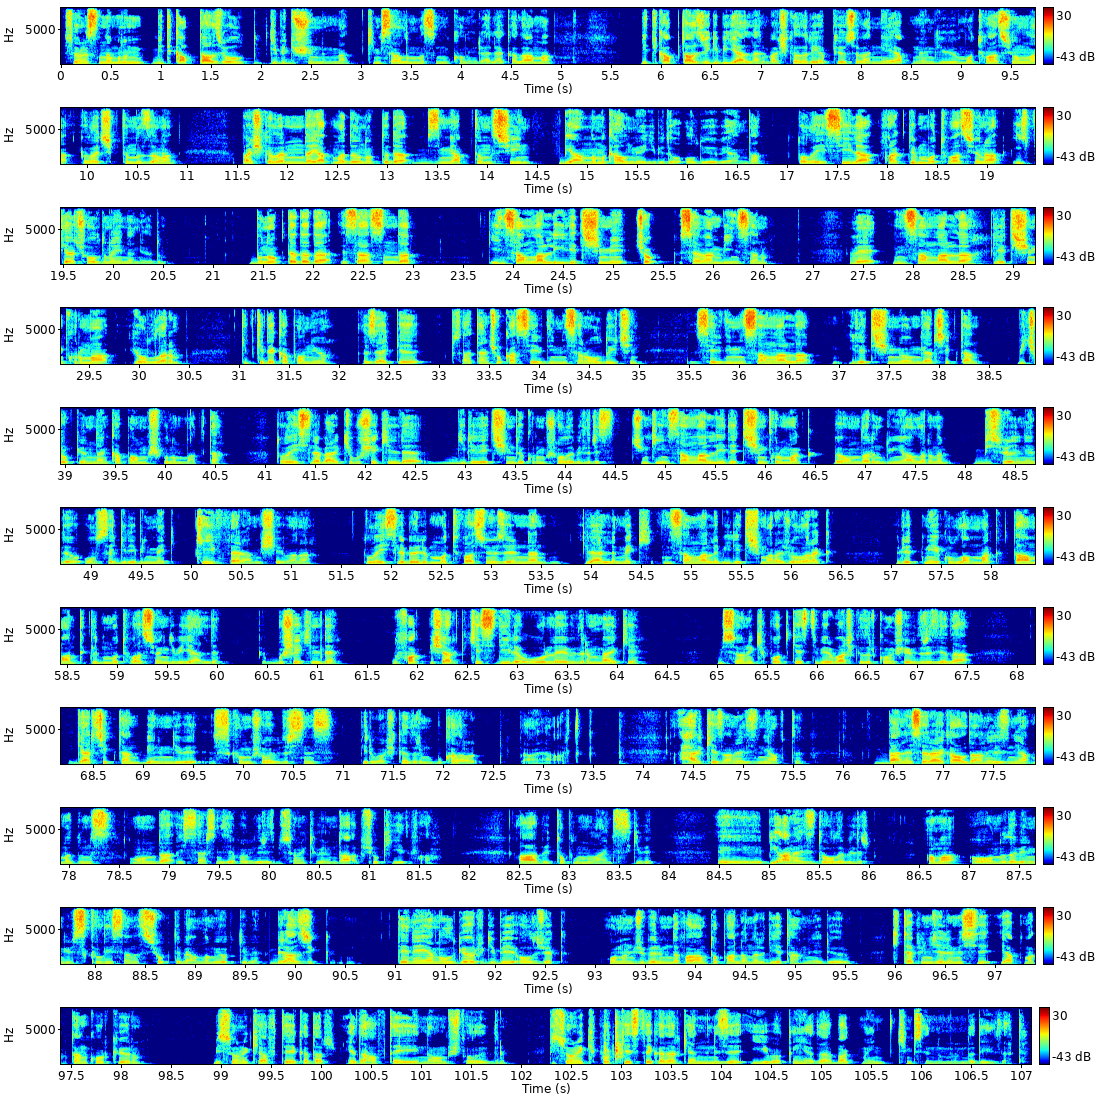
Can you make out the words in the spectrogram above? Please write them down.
Sonrasında bunun bir tık aptalca ol gibi düşündüm ben. Kimse alınmasın bu konuyla alakalı ama bir tık aptalca gibi geldi. Hani başkaları yapıyorsa ben niye yapmıyorum gibi bir motivasyonla yola çıktığımız zaman başkalarının da yapmadığı noktada bizim yaptığımız şeyin bir anlamı kalmıyor gibi de oluyor bir yandan. Dolayısıyla farklı bir motivasyona ihtiyaç olduğuna inanıyordum. Bu noktada da esasında insanlarla iletişimi çok seven bir insanım. Ve insanlarla iletişim kurma yollarım gitgide kapanıyor. Özellikle zaten çok az sevdiğim insan olduğu için sevdiğim insanlarla iletişim yolum gerçekten birçok yönden kapanmış bulunmakta. Dolayısıyla belki bu şekilde bir iletişim de kurmuş olabiliriz. Çünkü insanlarla iletişim kurmak ve onların dünyalarına bir süreliğine de olsa girebilmek keyif veren bir şey bana. Dolayısıyla böyle bir motivasyon üzerinden ilerlemek, insanlarla bir iletişim aracı olarak üretmeyi kullanmak daha mantıklı bir motivasyon gibi geldi. Bu şekilde ufak bir şarkı kesidiyle uğurlayabilirim belki. Bir sonraki podcast'i bir başkadır konuşabiliriz ya da gerçekten benim gibi sıkılmış olabilirsiniz. Bir başkadırım bu kadar yani artık. Herkes analizini yaptı. Benle Seray kaldı analizini yapmadığımız. Onu da isterseniz yapabiliriz bir sonraki bölümde. Abi çok iyiydi falan. Abi toplumun aynısı gibi. Ee, bir analiz de olabilir. Ama onu da benim gibi sıkıldıysanız çok da bir anlamı yok gibi. Birazcık deney yanıl gör gibi olacak. 10. bölümde falan toparlanır diye tahmin ediyorum. Kitap incelemesi yapmaktan korkuyorum. Bir sonraki haftaya kadar ya da haftaya yayınlamamış da olabilirim. Bir sonraki podcast'e kadar kendinize iyi bakın ya da bakmayın. Kimsenin umurunda değil zaten.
